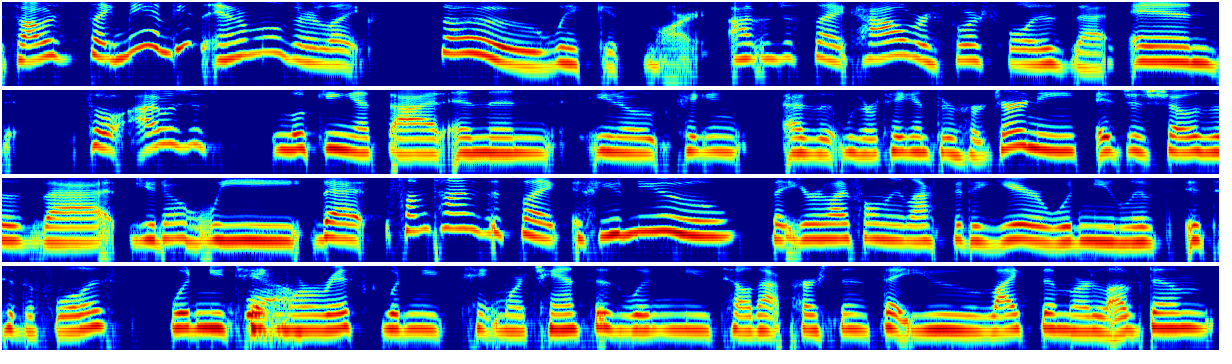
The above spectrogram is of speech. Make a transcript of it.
So I was just like, "Man, these animals are like so wicked smart." I'm just like, "How resourceful is that?" And so I was just looking at that and then you know taking as we were taken through her journey it just shows us that you know we that sometimes it's like if you knew that your life only lasted a year wouldn't you live it to the fullest wouldn't you take Yeah. more risk wouldn't you take more chances wouldn't you tell that person that you liked them or loved them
